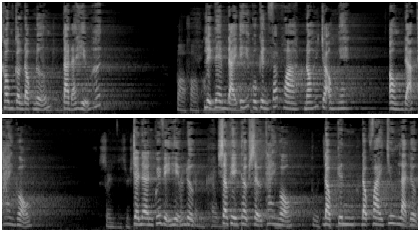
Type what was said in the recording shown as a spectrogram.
không cần đọc nữa, ta đã hiểu hết. Liền đem đại ý của kinh pháp hoa nói cho ông nghe. Ông đã khai ngộ. Cho nên quý vị hiểu được, sau khi thật sự khai ngộ, đọc kinh, đọc vài chương là được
